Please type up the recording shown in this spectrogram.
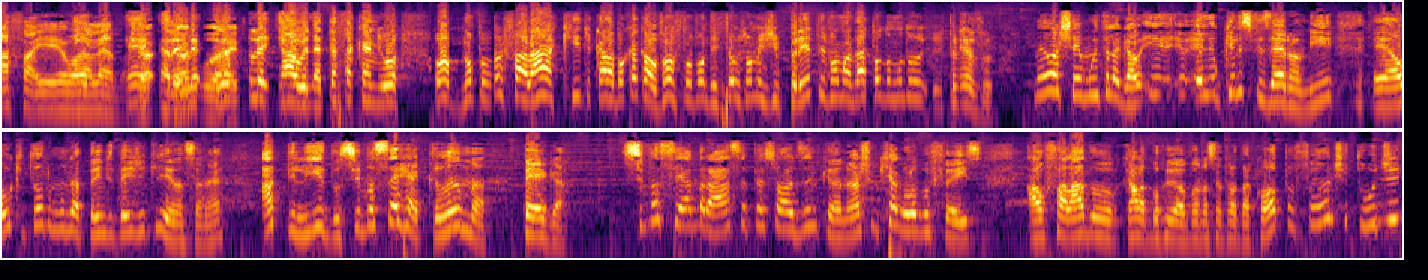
Rafael, olha É, cara, ele, é- ele é muito legal, ele até sacaneou. Ó, não podemos falar aqui de Cala a Boca Galvão, senão vão descer os homens de preto e vão mandar todo mundo preso. Não, Eu achei muito legal. E, ele- o que eles fizeram ali é algo que todo mundo aprende desde criança, né? Apelido, se você reclama, pega. Se você abraça, o pessoal desencana. Eu acho que o que a Globo fez ao falar do Cala Boca e Galvão na Central da Copa foi uma atitude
